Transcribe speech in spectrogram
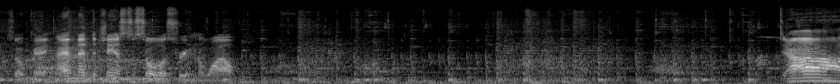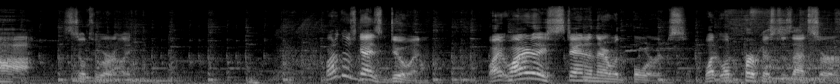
It's okay. I haven't had the chance to solo stream in a while. Ah! Still too early. What are those guys doing? Why, why are they standing there with boards? What, what purpose does that serve?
